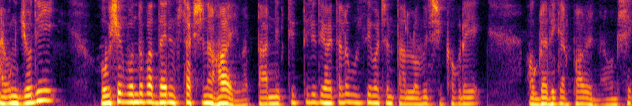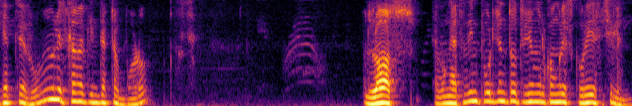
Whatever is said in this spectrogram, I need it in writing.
এবং যদি অভিষেক বন্দ্যোপাধ্যায়ের ইনস্ট্রাকশনে হয়, বা তার নেতৃত্বে যদি হয়, তাহলে বুঝতেই পারছেন তার লবির শিক্ষকরাই অগ্রাধিকার পাবেন। এবং সেক্ষেত্রে রবিউল ইসলামের কিন্তু একটা বড় লস এবং এতদিন পর্যন্ত তৃণমূল কংগ্রেস করে এসেছিলেন।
